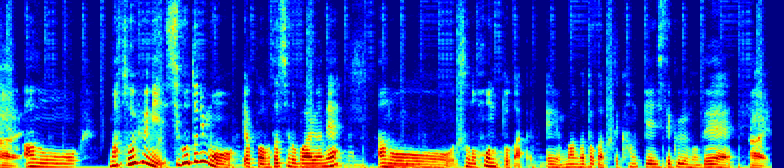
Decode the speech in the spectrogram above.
はい。あのまあ、そういうふうに仕事にもやっぱ私の場合はね、あのその本とか、えー漫画とかって関係してくるのではい。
